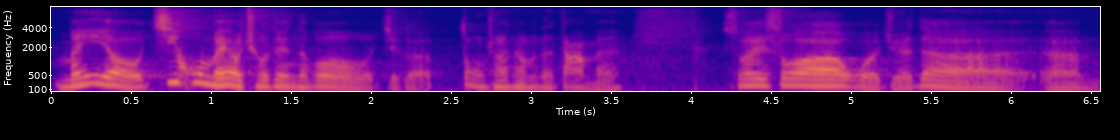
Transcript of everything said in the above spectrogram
没有几乎没有球队能够这个洞穿他们的大门。所以说，我觉得，嗯，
